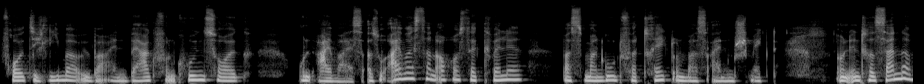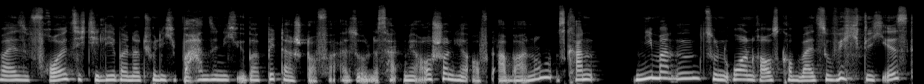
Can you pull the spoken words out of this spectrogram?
freut sich lieber über einen Berg von Grünzeug und Eiweiß. Also Eiweiß dann auch aus der Quelle was man gut verträgt und was einem schmeckt. Und interessanterweise freut sich die Leber natürlich wahnsinnig über Bitterstoffe. Also das hatten wir auch schon hier oft, aber ne, es kann niemanden zu den Ohren rauskommen, weil es so wichtig ist.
